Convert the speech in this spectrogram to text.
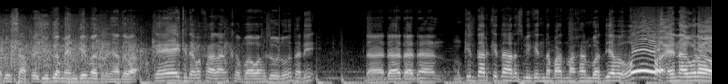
Aduh, capek juga main game ternyata, Pak. Oke, kita bakalan ke bawah dulu tadi. Dadah, dan mungkin ntar kita harus bikin tempat makan buat dia. Oh, enak, Bro.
